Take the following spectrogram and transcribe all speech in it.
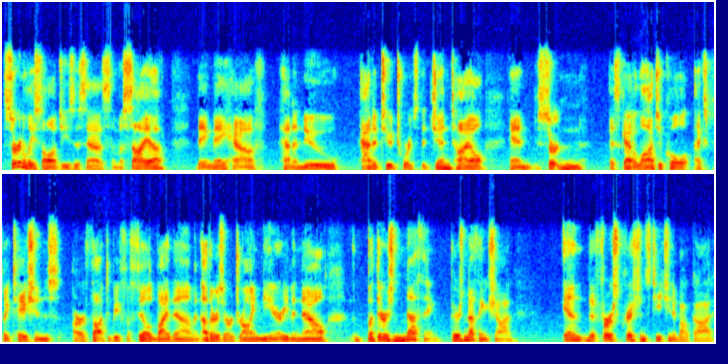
certainly saw Jesus as the Messiah. They may have had a new attitude towards the Gentile, and certain eschatological expectations are thought to be fulfilled by them, and others are drawing near even now. But there's nothing, there's nothing, Sean, in the first Christians' teaching about God,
